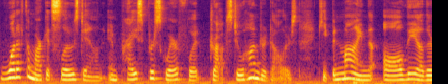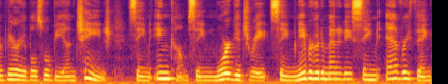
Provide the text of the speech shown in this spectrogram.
What if the market slows down and price per square foot drops to $100? Keep in mind that all the other variables will be unchanged. Same income, same mortgage rate, same neighborhood amenities, same everything,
